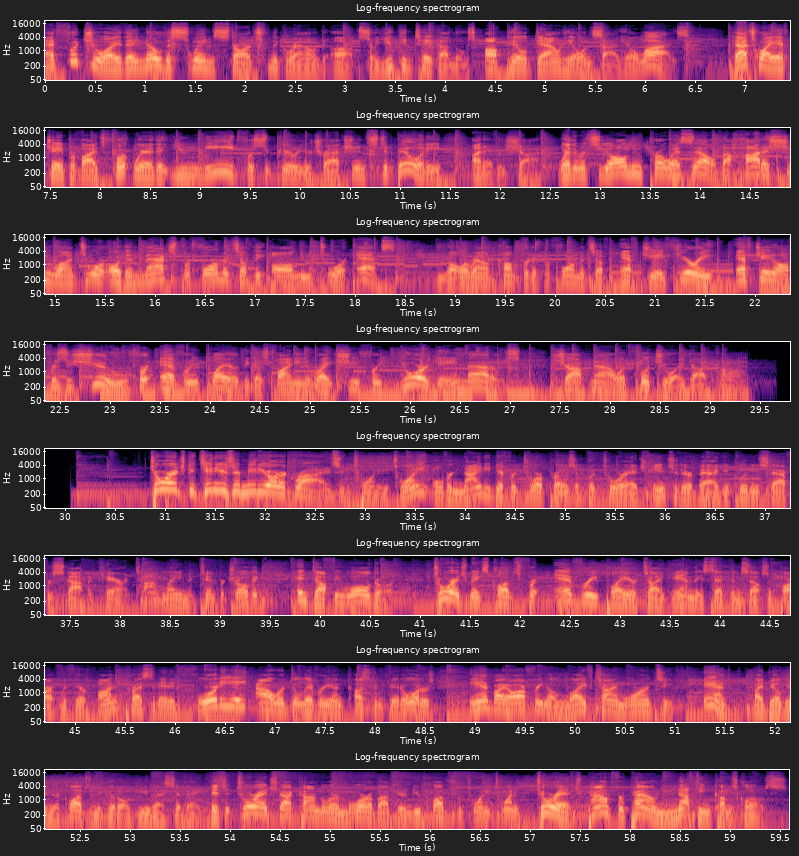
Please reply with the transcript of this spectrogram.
At FootJoy, they know the swing starts from the ground up, so you can take on those uphill, downhill, and sidehill lies. That's why FJ provides footwear that you need for superior traction and stability on every shot. Whether it's the all new Pro SL, the hottest shoe on tour, or the max performance of the all new Tour X, the all around comfort and performance of FJ Fury, FJ offers a shoe for every player because finding the right shoe for your game matters. Shop now at footjoy.com. Tour Edge continues their meteoric rise in 2020. Over 90 different tour pros have put Tour Edge into their bag, including staffers Scott McCarron, Tom Lehman, Tim Petrovic, and Duffy Waldorf. Tour Edge makes clubs for every player type, and they set themselves apart with their unprecedented 48 hour delivery on custom fit orders and by offering a lifetime warranty and by building their clubs in the good old US of A. Visit touredge.com to learn more about their new clubs for 2020. Tour Edge, pound for pound, nothing comes close.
